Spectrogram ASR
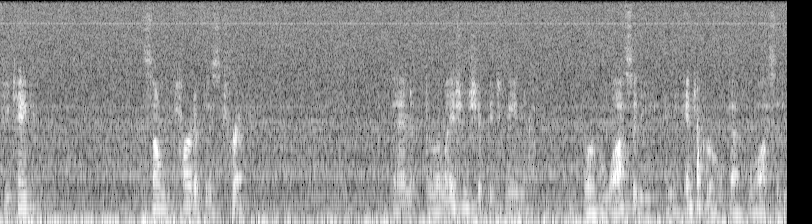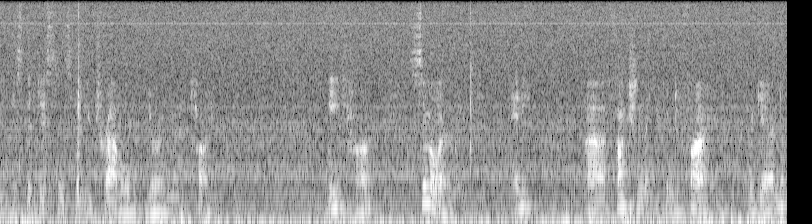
If you take some part of this trip, then the relationship between your velocity and the integral of that velocity is the distance that you traveled during that time. Neat, huh? Similarly, any uh, function that you can define, again,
